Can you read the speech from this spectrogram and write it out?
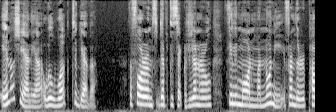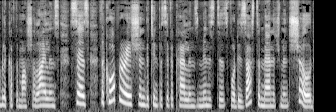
in Oceania will work together. The forum's Deputy Secretary General, Filimon Manoni from the Republic of the Marshall Islands, says the cooperation between Pacific Islands ministers for disaster management showed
